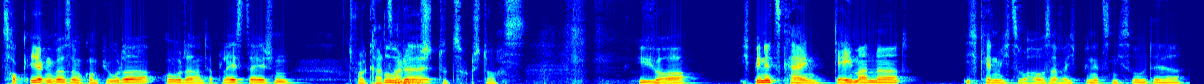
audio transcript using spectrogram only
zock irgendwas am Computer oder an der Playstation. Ich wollte gerade sagen, du zockst doch. Ja, ich bin jetzt kein Gamer-Nerd. Ich kenne mich zwar aus, aber ich bin jetzt nicht so der,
